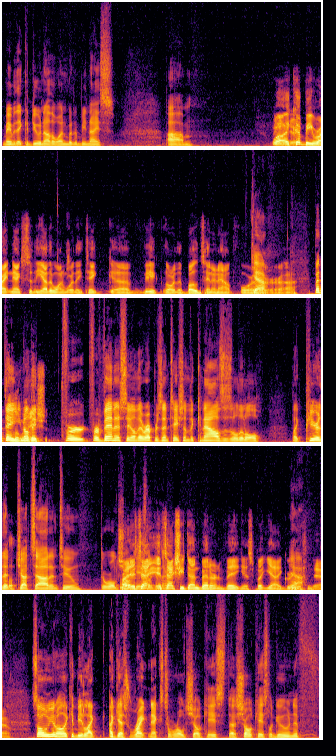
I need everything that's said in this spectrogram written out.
maybe they could do another one, but it'd be nice. Um, Well, it could be right next to the other one where they take uh, vehicle or the boats in and out for. Yeah. Uh, but they, you know, they Illumination. For for Venice, you know, the representation of the canals is a little like pier that juts out into the World right, Showcase. it's, a, it's actually done better in Vegas, but yeah, I agree Yeah. with you. Yeah. So you know, it could be like I guess right next to World Showcase, the Showcase Lagoon, if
